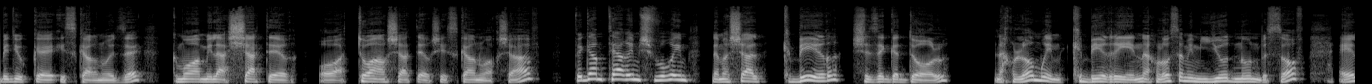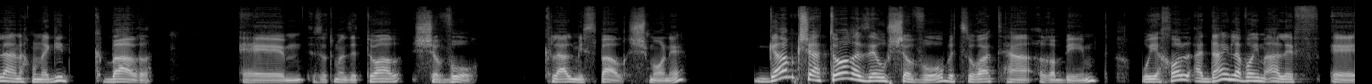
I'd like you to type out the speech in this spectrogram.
בדיוק אה, הזכרנו את זה, כמו המילה שאטר, או התואר שאטר שהזכרנו עכשיו, וגם תארים שבורים, למשל כביר, שזה גדול, אנחנו לא אומרים כבירין, אנחנו לא שמים יוד נון בסוף, אלא אנחנו נגיד כבר. זאת אומרת זה תואר שבור. כלל מספר 8. גם כשהתואר הזה הוא שבור בצורת הרבים, הוא יכול עדיין לבוא עם א' אה,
